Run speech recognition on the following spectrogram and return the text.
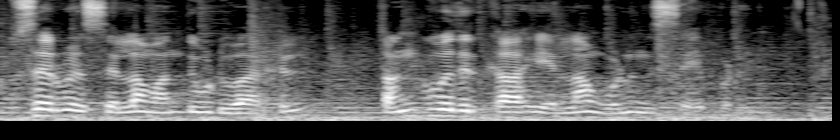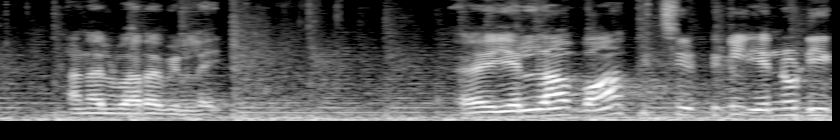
அப்சர்வர்ஸ் எல்லாம் வந்து விடுவார்கள் தங்குவதற்காக எல்லாம் ஒழுங்கு செய்யப்படும். ஆனால் வரவில்லை. எல்லா வாக்குச்சீட்டுகள் என்னுடைய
